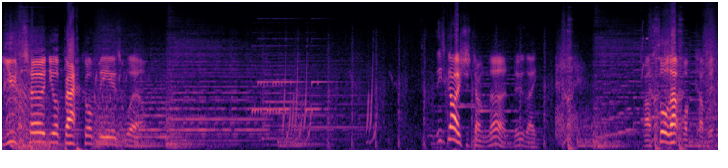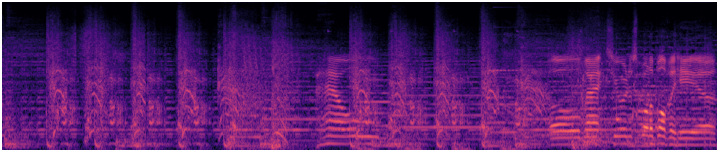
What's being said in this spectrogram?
You turn your back on me as well. These guys just don't learn, do they? I saw that one coming. Ow. Oh, Max, you're in a spot of bother here.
